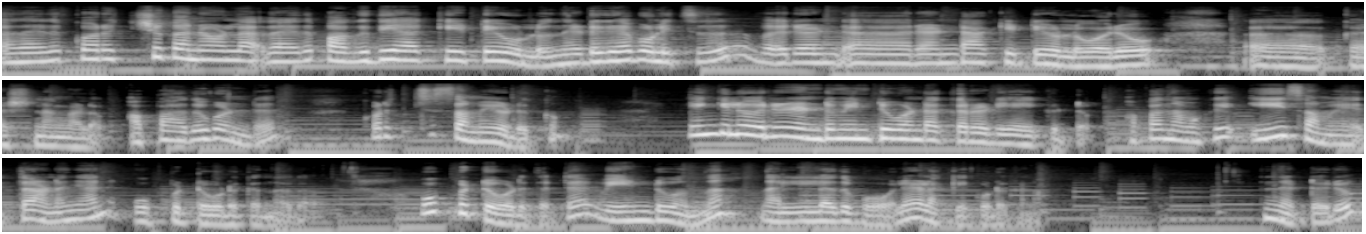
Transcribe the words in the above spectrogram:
അതായത് കുറച്ച് കനമുള്ള അതായത് പകുതിയാക്കിയിട്ടേ ഉള്ളൂ. നെടുകെ പൊളിച്ചത് രണ്ട് രണ്ടാക്കിയിട്ടേ ഉള്ളൂ ഓരോ കഷ്ണങ്ങളും. അപ്പോൾ അതുകൊണ്ട് കുറച്ച് സമയമെടുക്കും എങ്കിലും ഒരു രണ്ട് മിനിറ്റ് കൊണ്ടൊക്കെ റെഡിയായി കിട്ടും. അപ്പോൾ നമുക്ക് ഈ സമയത്താണ് ഞാൻ ഉപ്പിട്ട് കൊടുക്കുന്നത്. ഉപ്പിട്ട് കൊടുത്തിട്ട് വീണ്ടും ഒന്ന് നല്ലതുപോലെ ഇളക്കി കൊടുക്കണം. എന്നിട്ടൊരു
